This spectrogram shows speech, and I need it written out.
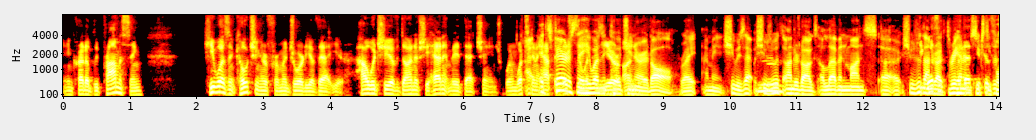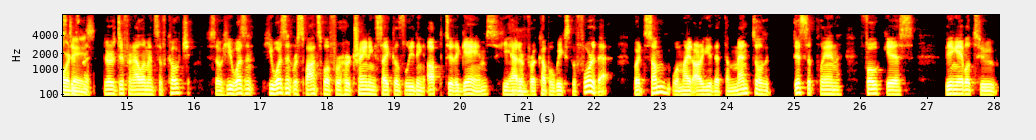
incredibly promising he wasn't coaching her for a majority of that year. How would she have done if she hadn't made that change? When what's going to happen? It's fair to say he wasn't coaching under. her at all, right? I mean, she was at she was with underdogs eleven months. Uh, she was with the underdogs three hundred sixty four days. There are different elements of coaching. So he wasn't he wasn't responsible for her training cycles leading up to the games. He had mm. her for a couple weeks before that. But some might argue that the mental discipline, focus, being able to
